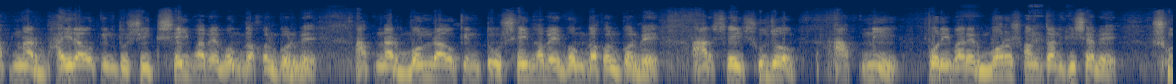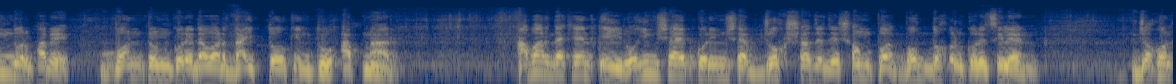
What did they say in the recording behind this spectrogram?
আপনার ভাইরাও কিন্তু ঠিক সেইভাবে ভোগ দখল করবে, আপনার বোনরাও কিন্তু সেইভাবে ভোগ দখল করবে। আর সেই সুযোগ আপনি পরিবারের বড় সন্তান হিসেবে সুন্দরভাবে বন্টন করে দেওয়ার দায়িত্ব কিন্তু আপনার। আবার দেখেন এই রহিম সাহেব, করিম সাহেব যোগ সাজে যে সম্পদ ভোগ দখল করেছিলেন যখন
